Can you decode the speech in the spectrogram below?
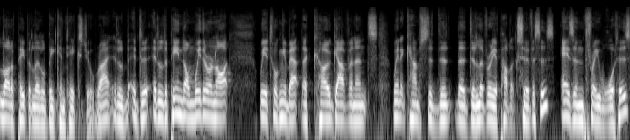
lot of people, it'll be contextual, right? It'll it, it'll depend on whether or not we are talking about the co-governance when it comes to the, the delivery of public services, as in Three Waters,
